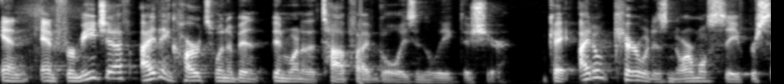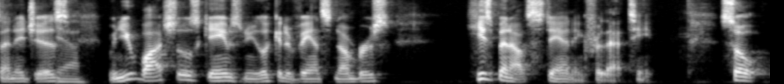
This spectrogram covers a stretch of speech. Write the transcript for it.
And and for me, Jeff, I think Hart's would have been, been one of the top five goalies in the league this year. Okay. I don't care what his normal save percentage is. Yeah. When you watch those games, when you look at advanced numbers, he's been outstanding for that team. So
